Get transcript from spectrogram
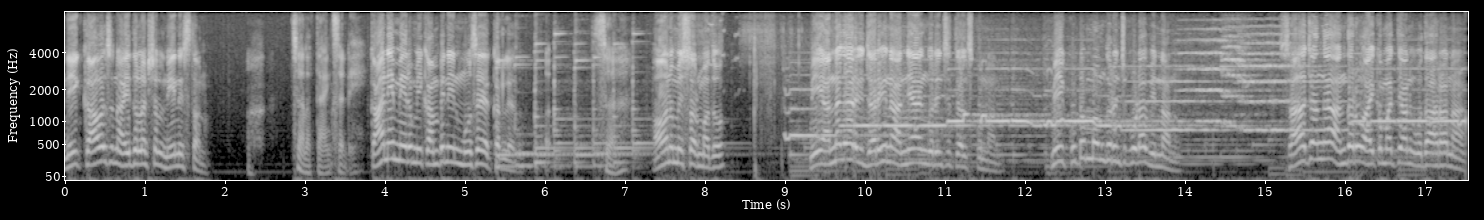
నీకు కావలసిన ఐదు లక్షలు నేను ఇస్తాను చాలా థ్యాంక్స్ అండి. కానీ మీరు మీ కంపెనీని మూసేయక్కర్లేదు. సార్? అవును మిస్టర్ మధు. మీ అన్నగారికి జరిగిన అన్యాయం గురించి తెలుసుకున్నాను. మీ కుటుంబం గురించి కూడా విన్నాను. సహజంగా అందరూ ఐకమత్యానికి ఉదాహరణ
